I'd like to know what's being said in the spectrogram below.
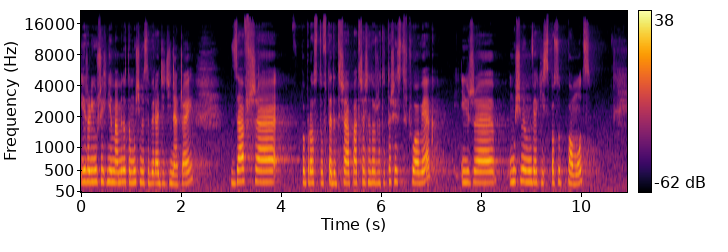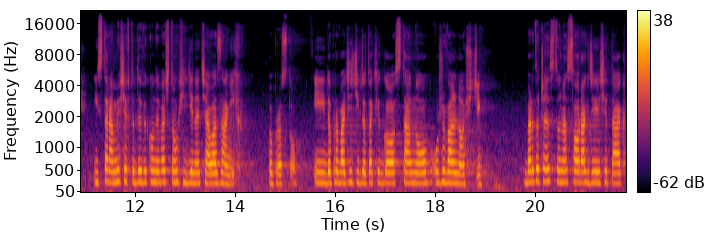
jeżeli już ich nie mamy, no to musimy sobie radzić inaczej. Zawsze po prostu wtedy trzeba patrzeć na to, że to też jest człowiek i że musimy mu w jakiś sposób pomóc. i staramy się wtedy wykonywać tą higienę ciała za nich po prostu i doprowadzić ich do takiego stanu używalności. Bardzo często na sorach dzieje się tak,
